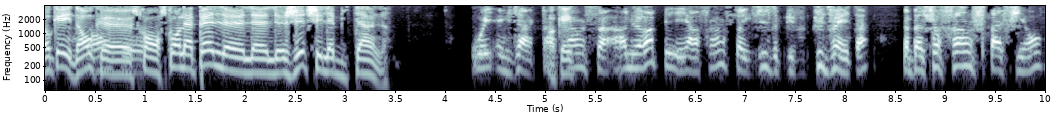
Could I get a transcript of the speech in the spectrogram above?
OK, donc, ce qu'on ce qu'on appelle le, le, gîte chez l'habitant. Oui, exact. En, France, en Europe et en France, ça existe depuis plus de 20 ans. On appelle ça France Passion.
